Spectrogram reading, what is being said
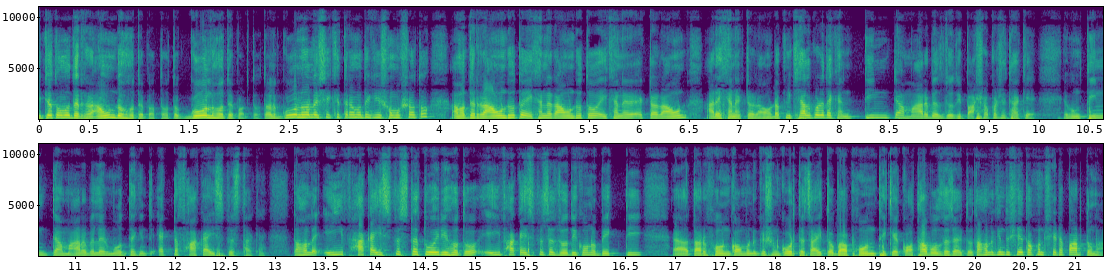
এটা তো আমাদের রাউন্ডও হতে পারতো তো গোল হতে পারতো। তাহলে গোল হলে সেক্ষেত্রে আমাদের কি সমস্যা হতো? আমাদের রাউন্ড হতো, এখানে রাউন্ড হতো, এখানে একটা রাউন্ড আর এখানে একটা রাউন্ড আপনি খেয়াল করে দেখেন, তিনটা মার্বেল যদি পাশাপাশি থাকে এবং তিনটা মার্বেলের মধ্যে কিন্তু একটা ফাঁকা স্পেস থাকে, তাহলে এই ফাঁকা স্পেসটা তৈরি হতো। এই ফাঁকা স্পেসে যদি কোনো ব্যক্তি তার ফোন কমিউনিকেশন করতে চাইতো বা ফোন থেকে কথা বলতে চাইতো, তাহলে কিন্তু সে তখন সেটা পারতো না।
